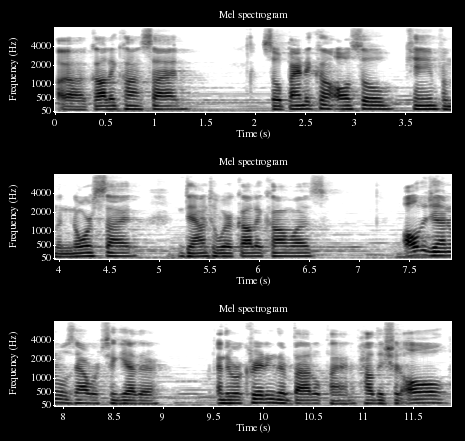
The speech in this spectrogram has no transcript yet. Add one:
uh, side. So Painda Khan also came from the north side down to where Kale Khan was. All the generals now were together and they were creating their battle plan of how they should all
